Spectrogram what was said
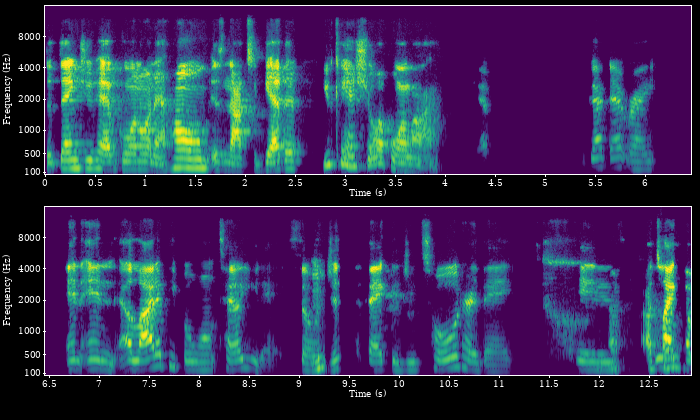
the things you have going on at home is not together, you can't show up online. Yep. You got that right. And and a lot of people won't tell you that. So mm-hmm. just fact that you told her that is like a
